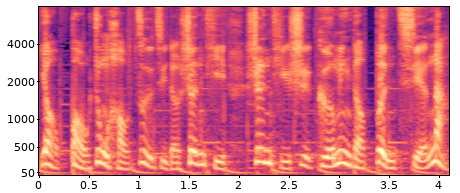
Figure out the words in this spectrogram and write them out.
要保重好自己的身体，身体是革命的本钱呐。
